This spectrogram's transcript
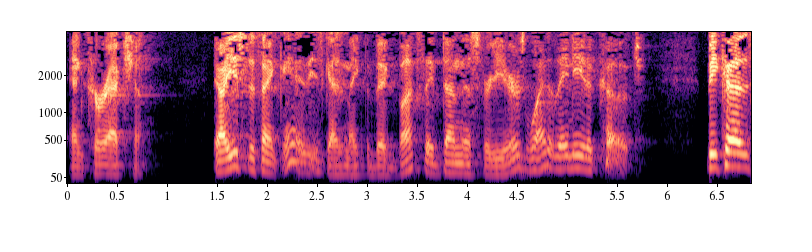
and correction. You know, I used to think, hey, these guys make the big bucks. They've done this for years. Why do they need a coach? Because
